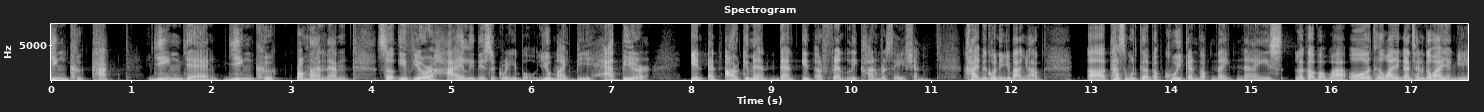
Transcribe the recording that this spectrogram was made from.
ยิ่งคึกคัก ยิ่งแย้ง ยิ่งคึกประมาณนั้น so if you're highly disagreeable you might be happier in an argument than in a friendly conversation ใครเป็นคนอย่างนี้บ้างครับ ถ้าสมมติเกิดแบบคุยกันแบบ nice nice แล้วก็แบบว่า โอ้เธอว่าอย่างนั้นฉันก็ว่าอย่างนี้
